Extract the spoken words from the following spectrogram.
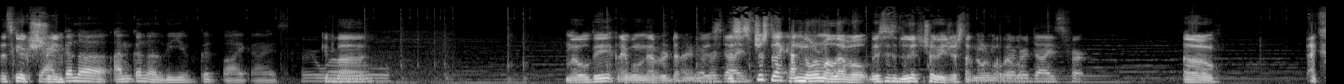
Let's go Yeah, I'm gonna, I'm gonna leave. Goodbye, guys. Farewell. Moldy, I will never die in this. This is just like a normal level. This is literally just a normal Whoever level. dies for. Oh.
